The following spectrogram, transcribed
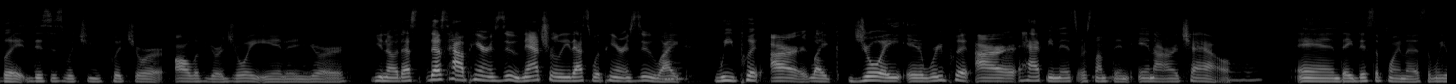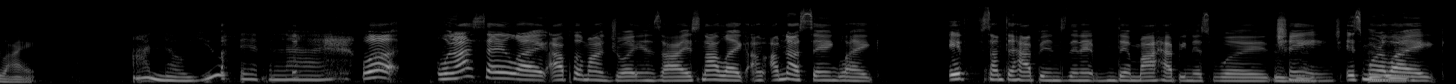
but this is what you've put your all of your joy in and your you know that's that's how parents do naturally that's what parents do like mm. We put our like joy and we put our happiness or something in our child Mhm. and they disappoint us and we like i know you effing lie Well, when I say like I put my joy in Zai, it's not like I'm, I'm not saying like if something happens, then it then my happiness would Mhm. change. It's more Mhm. like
